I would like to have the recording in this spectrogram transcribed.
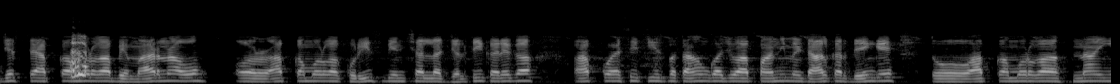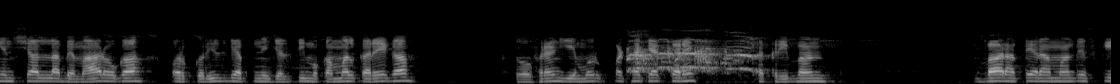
جس سے آپ کا مرغہ بیمار نہ ہو اور آپ کا مرغہ کریس بھی انشاءاللہ جلدی کرے گا۔ آپ کو ایسی چیز بتاؤں گا جو آپ پانی میں ڈال کر دیں گے تو آپ کا مرغہ نہ ہی انشاءاللہ بیمار ہوگا اور کریز بھی اپنی جلدی مکمل کرے گا۔ تو فرینڈ، یہ مرغ پٹھا چیک کریں۔ تقریباً بارہ تیرہ منتھ اس کی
